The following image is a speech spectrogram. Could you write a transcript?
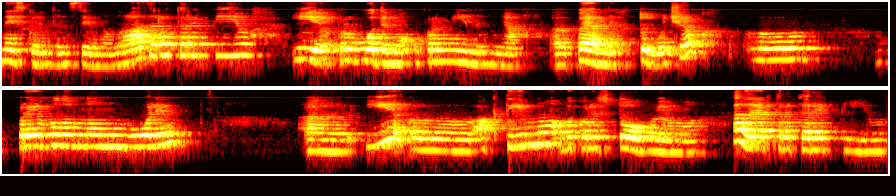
низькоінтенсивну лазеротерапію і проводимо опромінення е, певних точок е, при головному болі. Е, І е, активно використовуємо електротерапію,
